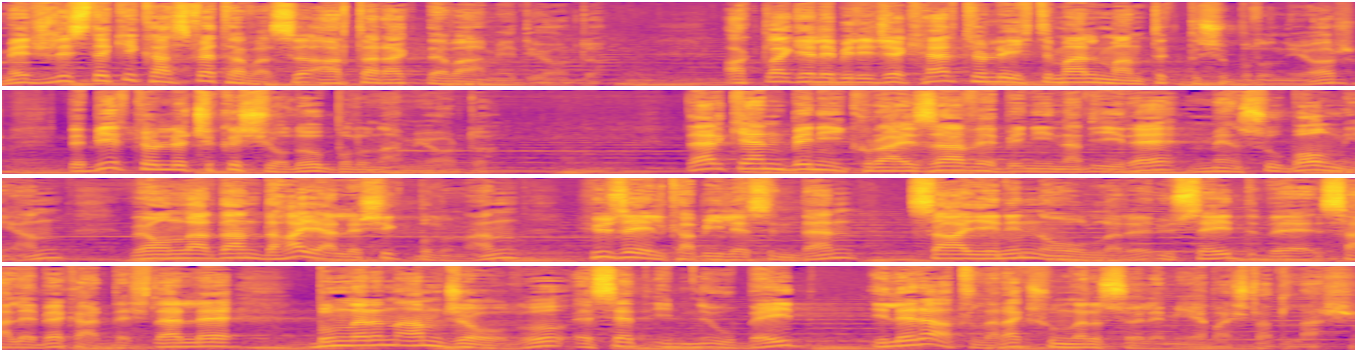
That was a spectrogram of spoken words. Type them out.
Meclisteki kasvet havası artarak devam ediyordu. Akla gelebilecek her türlü ihtimal mantık dışı bulunuyor ve bir türlü çıkış yolu bulunamıyordu. Derken Beni Kurayza ve Beni Nadire mensup olmayan ve onlardan daha yerleşik bulunan Hüzeyl kabilesinden Saye'nin oğulları Üseyd ve Salebe kardeşlerle bunların amcaoğlu Esed İbni Ubeyd ileri atılarak şunları söylemeye başladılar.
